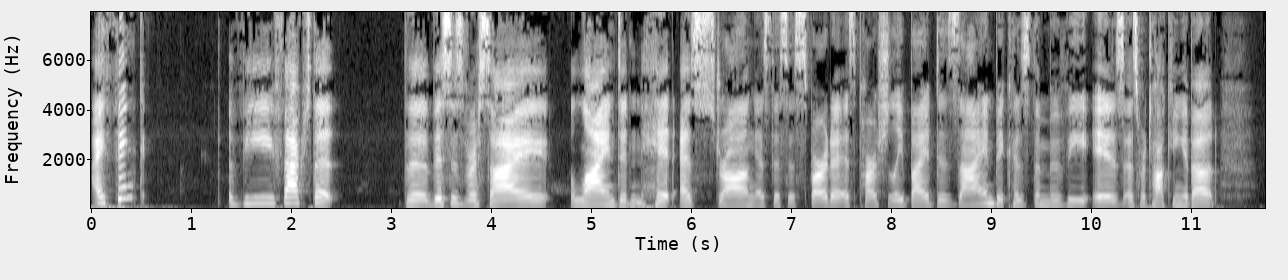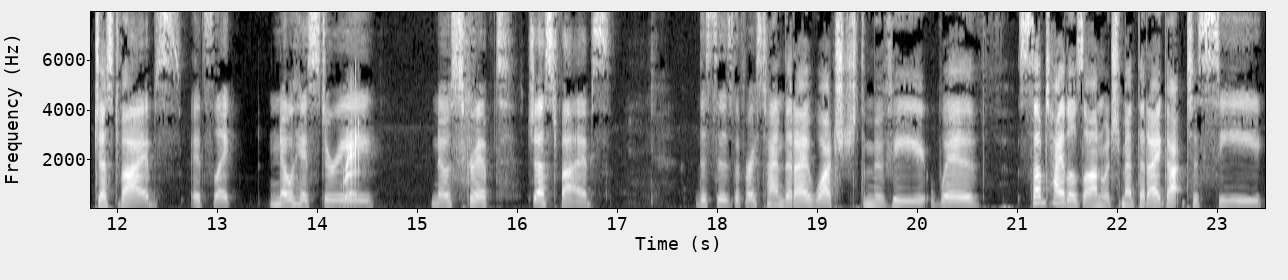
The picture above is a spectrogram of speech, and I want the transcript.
I think the fact that the This is Versailles line didn't hit as strong as This is Sparta is partially by design because the movie is, as we're talking about, just vibes. It's like no history, Right. no script, just vibes. This is the first time that I watched the movie with subtitles on, which meant that I got to see.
